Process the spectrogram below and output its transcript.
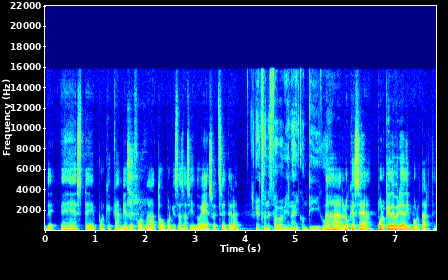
de, este, ¿por qué cambias de formato? ¿Por qué estás haciendo eso? Etcétera. Edson estaba bien ahí contigo. Ajá, lo que sea, ¿por qué debería de importarte?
